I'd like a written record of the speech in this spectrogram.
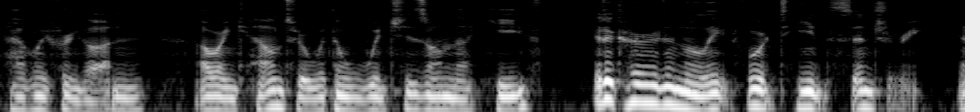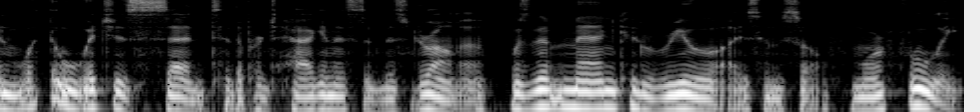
Have we forgotten our encounter with the witches on the heath? It occurred in the late 14th century, and what the witches said to the protagonist of this drama was that man could realize himself more fully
